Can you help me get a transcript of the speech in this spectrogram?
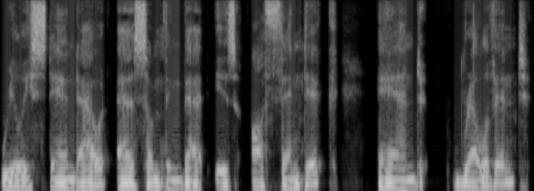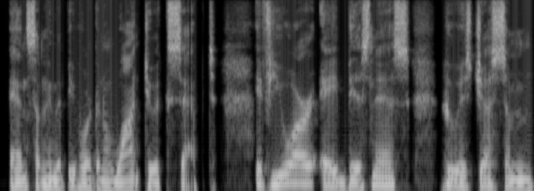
really stand out as something that is authentic and relevant and something that people are going to want to accept. If you are a business who is just some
